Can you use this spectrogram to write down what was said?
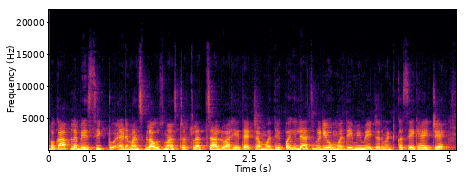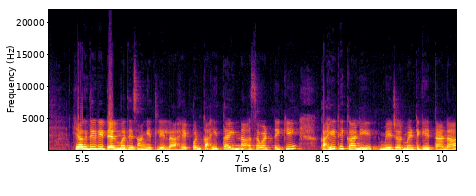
बघा आपला basic to advance blouse master class चालू आहे. त्याच्यामध्ये पहिल्याच व्हिडिओमध्ये मी मेजरमेंट कसे घ्यायचे? हे अगदी डिटेलमध्ये सांगितलेलं आहे. पण काही ताईंना असं वाटते की काही ठिकाणी मेजरमेंट घेताना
